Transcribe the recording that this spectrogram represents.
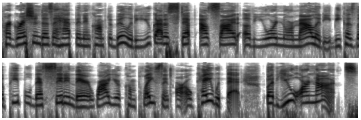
Progression doesn't happen in comfortability. You got to step outside of your normality because the people that's sitting there while you're complacent are okay with that, but you are not.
